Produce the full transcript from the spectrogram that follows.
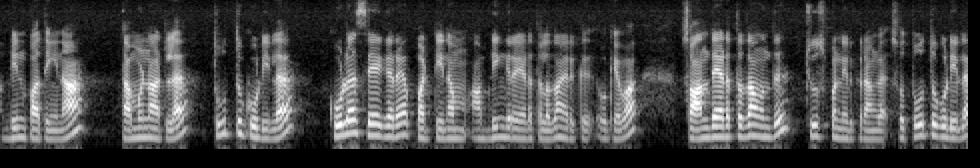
அப்படின்னு பார்த்தீங்கன்னா தமிழ்நாட்டில் தூத்துக்குடியில் குலசேகரப்பட்டினம் அப்படிங்கிற இடத்துல தான் இருக்குது ஓகேவா ஸோ அந்த இடத்த தான் வந்து சூஸ் பண்ணியிருக்கிறாங்க ஸோ தூத்துக்குடியில்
